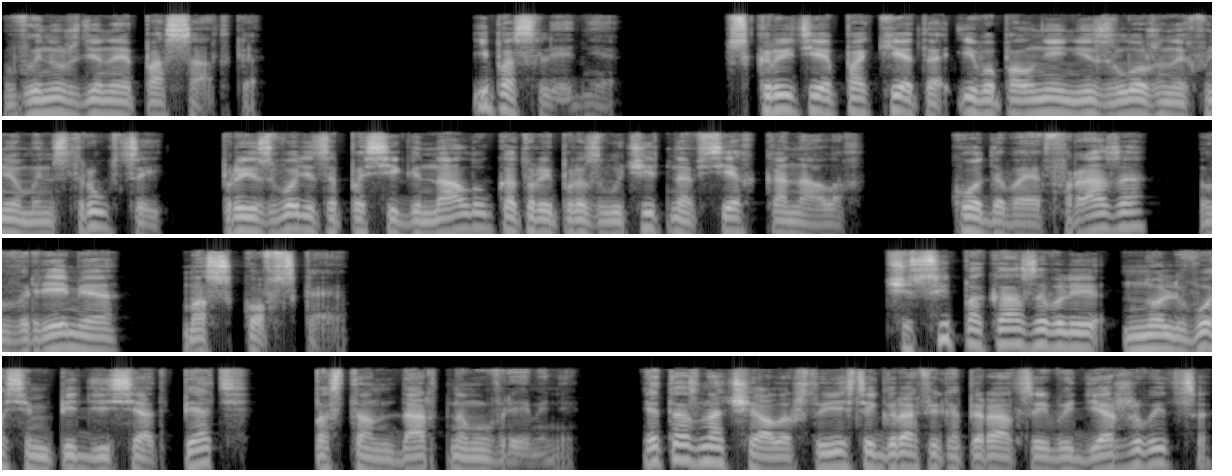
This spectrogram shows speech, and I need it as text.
вынужденная посадка. И последнее. Вскрытие пакета и выполнение изложенных в нем инструкций производится по сигналу, который прозвучит на всех каналах. Кодовая фраза «Время московское». Часы показывали 08.55 по стандартному времени. Это означало, что если график операции выдерживается,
